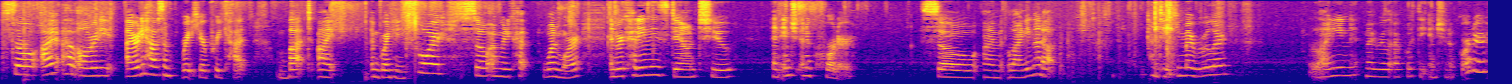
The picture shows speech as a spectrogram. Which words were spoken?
So I have already, I already have some right here pre-cut, but I am going to need four, so I'm going to cut one more and we're cutting these down to an inch and a quarter. So I'm lining that up. I'm taking my ruler, lining my ruler up with the inch and a quarter,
